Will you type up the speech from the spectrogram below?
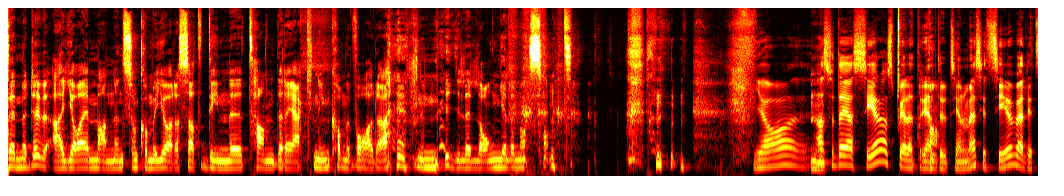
vem är du? Ah, jag är mannen som kommer göra så att din eh, tandräkning kommer vara en mil lång eller något sånt. Ja, alltså det jag ser av spelet rent Mm. Ja. utseendemässigt ser ju väldigt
